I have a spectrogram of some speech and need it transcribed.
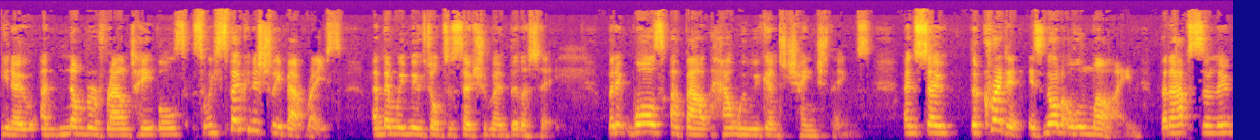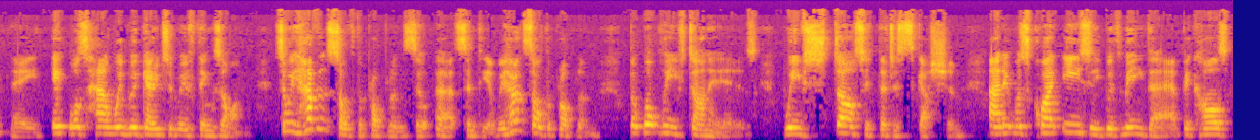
you know, a number of roundtables. So we spoke initially about race and then we moved on to social mobility. But it was about how we were going to change things. And so the credit is not all mine, but absolutely it was how we were going to move things on. So we haven't solved the problem, uh, Cynthia. We haven't solved the problem. But what we've done is we've started the discussion. And it was quite easy with me there because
